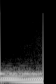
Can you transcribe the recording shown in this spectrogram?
you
